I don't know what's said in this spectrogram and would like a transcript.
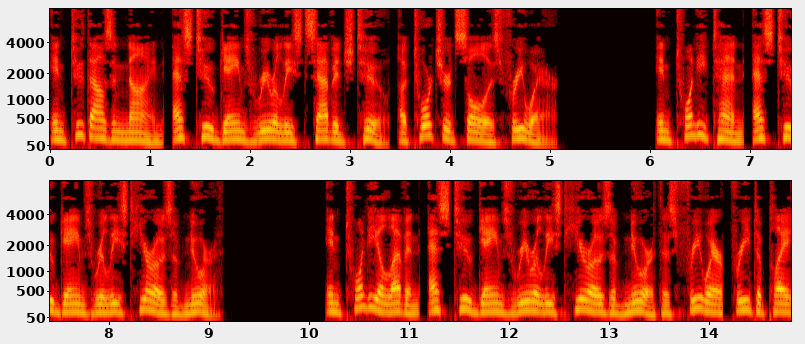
In 2009, S2 Games re-released Savage 2, A Tortured Soul as freeware. In 2010, S2 Games released Heroes of Newerth. In 2011, S2 Games re-released Heroes of Newerth as freeware, free-to-play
